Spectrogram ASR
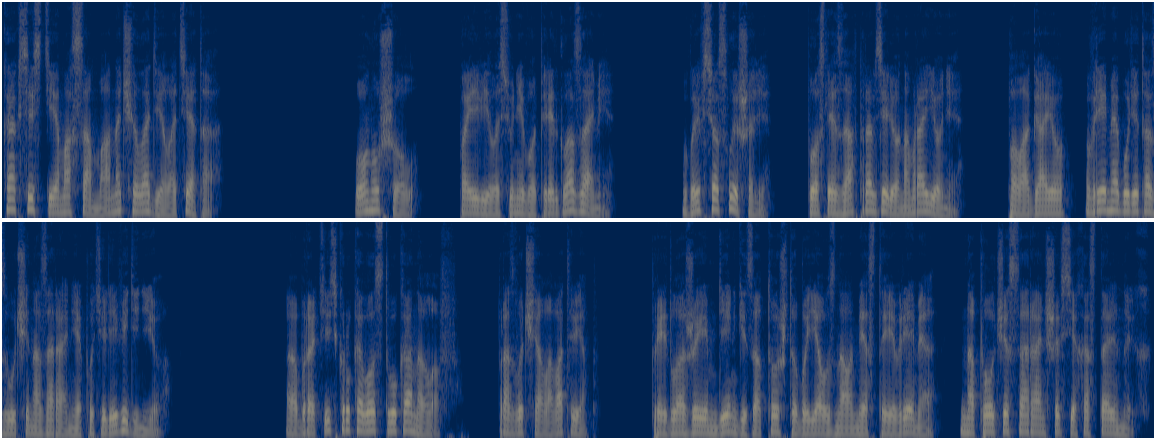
как система сама начала делать это. Он ушел. Появилась у него перед глазами. Вы все слышали. Послезавтра в Зеленом районе. Полагаю, Время будет озвучено заранее по телевидению. «Обратись к руководству каналов», – прозвучало в ответ. Предложи им деньги за то, чтобы я узнал место и время на полчаса раньше всех остальных.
